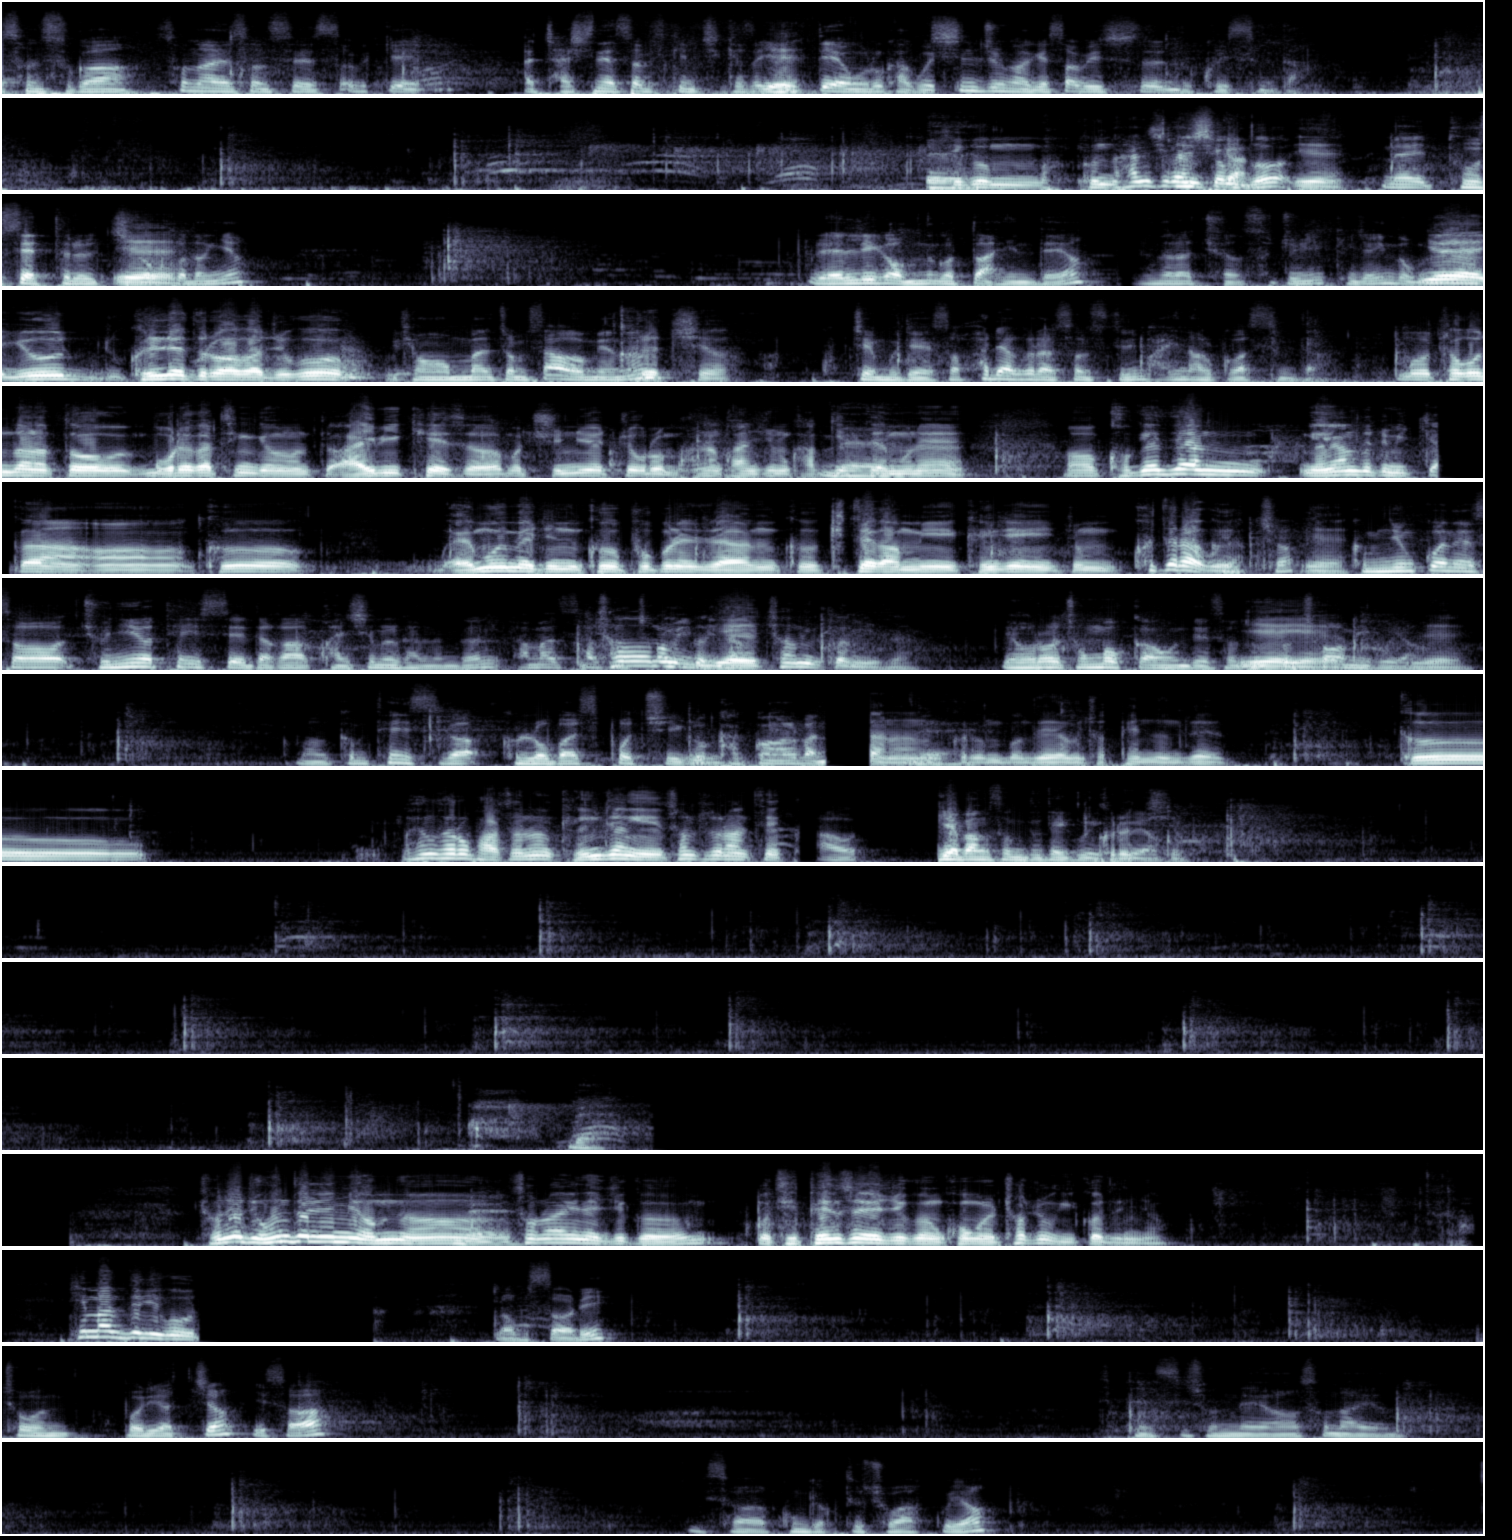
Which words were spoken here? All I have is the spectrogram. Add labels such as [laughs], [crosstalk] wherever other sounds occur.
선수가 손아연 선수의 서비스 게임 아, 자신의 서비스 게임 지켜서 예. 1대 0으로 가고 신중하게 서비스를 넣고 있습니다. 네. 지금 근한 시간 한 시간. 정도 예. 네, 두 세트를 예. 치렀거든요. 랠리가 없는 것도 아닌데요. 우리나라 주연 수준이 굉장히 높네요. 예, 요 근래 들어와 가지고 경험만 좀 쌓으면은 그렇죠. 국제 무대에서 활약을 할 선수들이 많이 나올 것 같습니다. 뭐 더군다나 또 올해 같은 경우는 또 IBK에서 뭐 주니어 쪽으로 많은 관심을 갖기 네. 때문에 어 거기에 대한 영향도 좀 있지 않을까 어그 애무해진 그 부분에 대한 그 기대감이 굉장히 좀 크더라고요. 그렇죠. 예. 금융권에서 주니어 테니스에다가 관심을 갖는 건 아마 사실 처음일, 처음입니다. 예, 처음일 겁니다. 여러 종목 가운데서도 예, 또 예. 처음이고요. 네. 그만큼 테니스가 글로벌 스포츠이고 각광을 받는 네. 그런 뭐 내용을 접했는데 그 행사로 봐서는 굉장히 선수들한테 아웃 기계 방송도 되고 있고요. 그렇죠. 네. 전혀 지금 흔들림이 없는 네. 손아인의 지금 그 디펜스에 지금 공을 쳐주고 있거든요. 힘 안 들이고. 럽서리 좋은 볼이었죠? 이사 디펜스 좋네요 손아연 이사 공격도 좋았고요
